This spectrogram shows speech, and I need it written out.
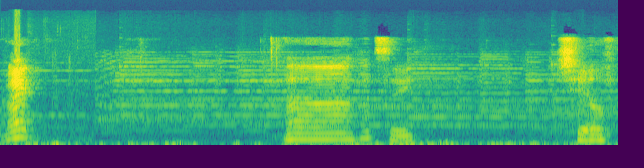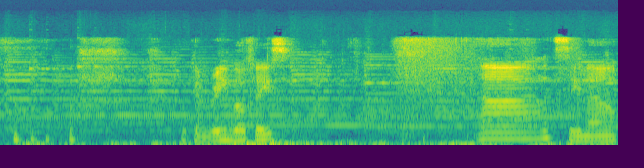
Alright. Uh, let's see. Chill. we can rainbow face. Uh, let's see now.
